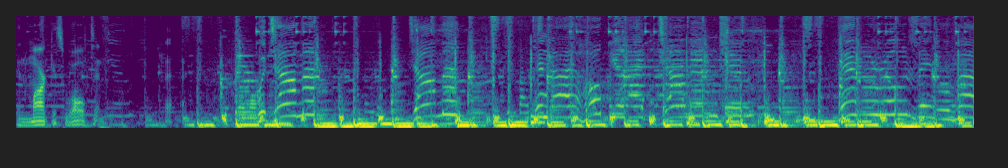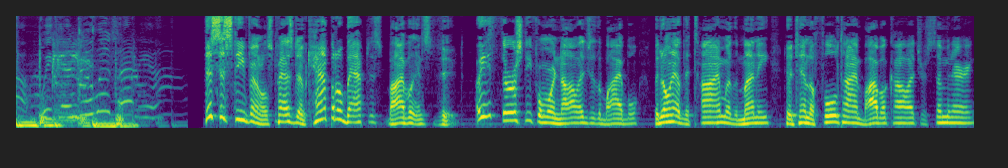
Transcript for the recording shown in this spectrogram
and Marcus Walton. and I hope you like too. This is Steve Reynolds, president of Capital Baptist Bible Institute. Are you thirsty for more knowledge of the Bible, but don't have the time or the money to attend a full time Bible college or seminary?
